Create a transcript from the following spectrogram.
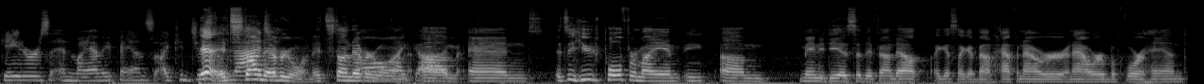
Gators and Miami fans. I can just Yeah, it stunned everyone. It stunned Oh everyone. my God. Um, and it's a huge pull for Miami. Um, Manny Diaz said they found out, I guess, like about half an hour, an hour beforehand.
